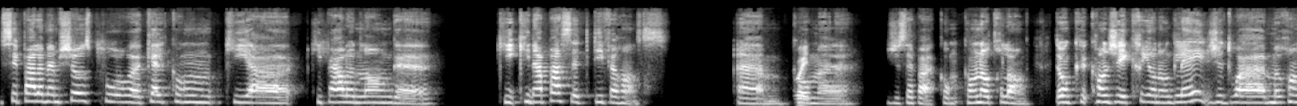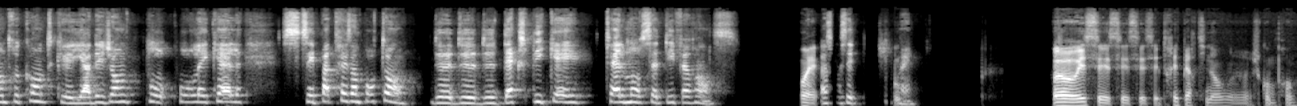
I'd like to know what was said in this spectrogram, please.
c'est pas la même chose pour quelqu'un qui a qui parle une langue qui, qui n'a pas cette différence Oui. comme je sais pas comme, comme notre langue donc quand j'écris en anglais je dois me rendre compte qu'il y a des gens pour, pour lesquels c'est pas très important de de- de- d'expliquer tellement cette différence Ouais. parce que c'est ouais. Oh, oui, c'est c'est- c'est- c'est très pertinent, euh, je comprends.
